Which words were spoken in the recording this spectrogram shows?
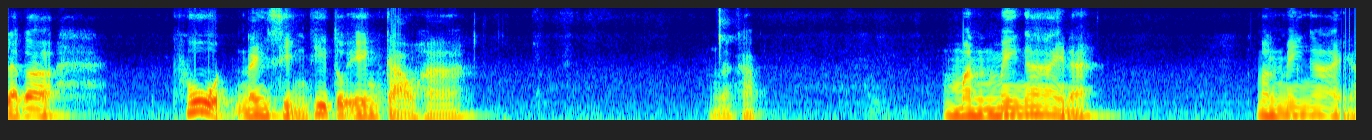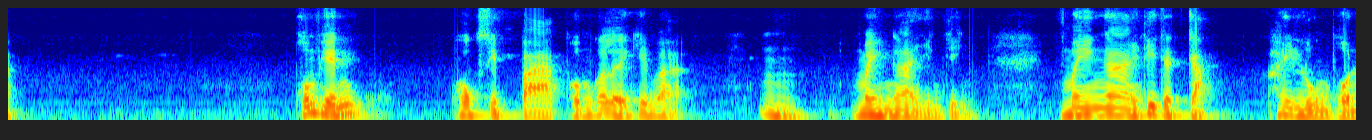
แล้วก็พูดในสิ่งที่ตัวเองกล่าวหานะครับ มันไม่ง่ายนะ มันไม่ง่ายครับ ผมเห็นหกสิบปาก ผมก็เลยคิดว่า อืม ไม่ง่ายจริง ๆ ไม่ง่ายที่จะจับให้ลุงพล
